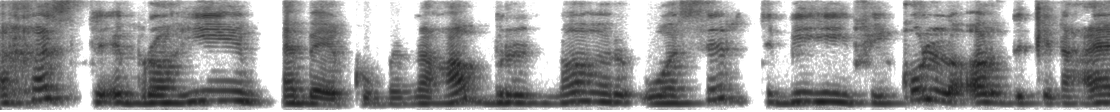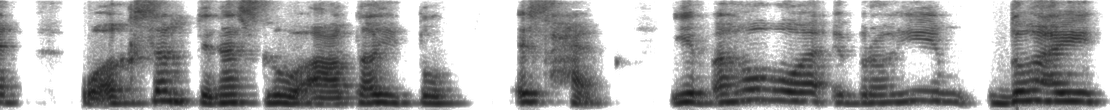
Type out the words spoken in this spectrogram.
أخذت إبراهيم أباكم من عبر النهر وسرت به في كل أرض كنعان وأكثرت نسله وأعطيته إسحاق. يبقى هو إبراهيم دعي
